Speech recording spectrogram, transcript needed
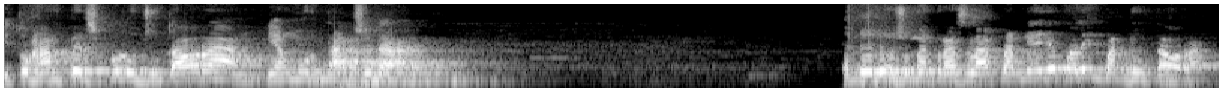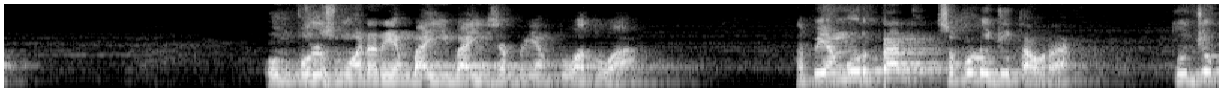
Itu hampir 10 juta orang yang murtad sudah. Penduduk Sumatera Selatan ini aja paling 4 juta orang. Kumpul semua dari yang bayi-bayi sampai yang tua-tua. Tapi yang murtad 10 juta orang. 75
